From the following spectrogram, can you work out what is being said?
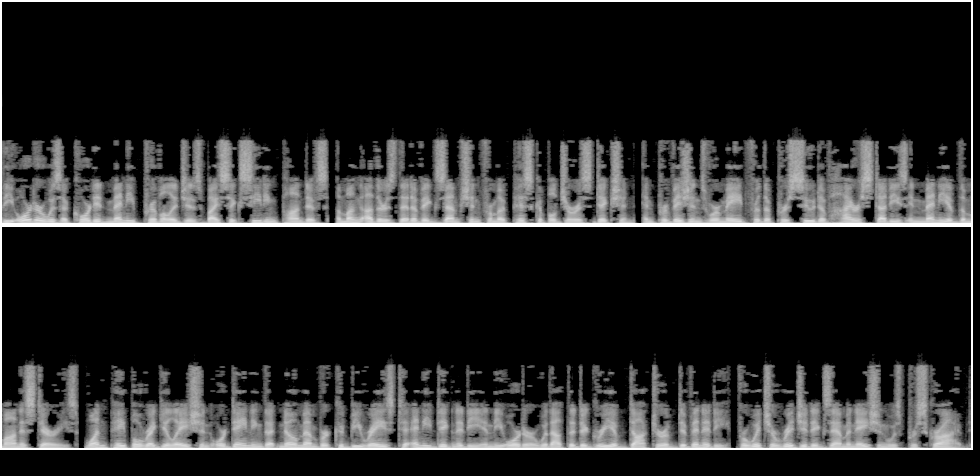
The order was accorded many privileges by succeeding pontiffs, among others that of exemption from episcopal jurisdiction, and provisions were made for the pursuit of higher studies in many of the monasteries. One papal regulation ordaining that no member could be raised to any dignity in the order without the degree of Doctor of Divinity, for which a rigid examination was prescribed.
